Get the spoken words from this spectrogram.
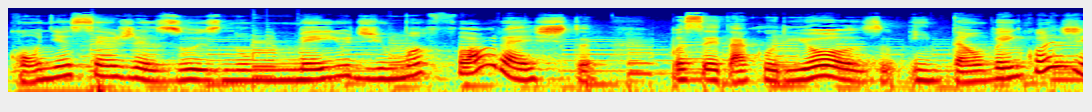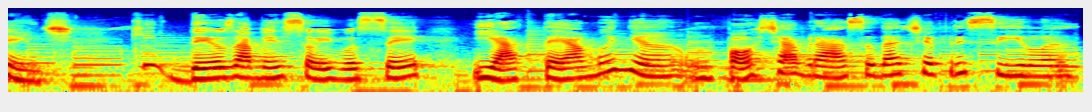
conheceu Jesus no meio de uma floresta. Você está curioso? Então vem com a gente. Que Deus abençoe você e até amanhã. Um forte abraço da tia Priscila.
